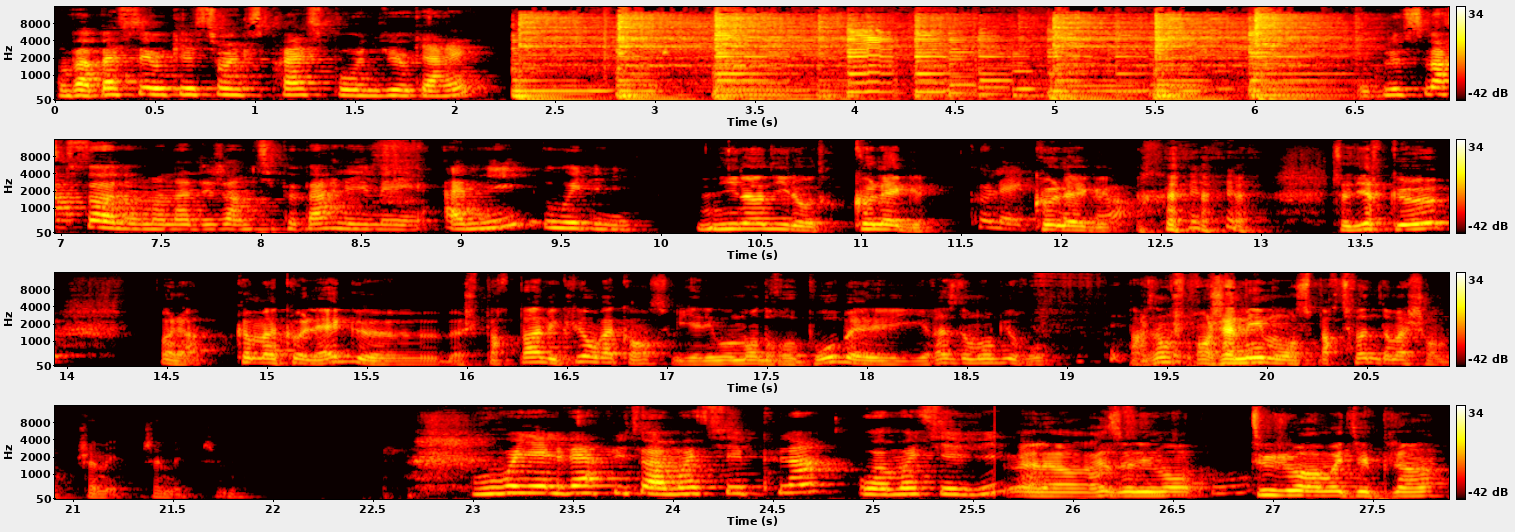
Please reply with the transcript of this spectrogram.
On va passer aux questions express pour une vie au carré. Donc le smartphone, on en a déjà un petit peu parlé, mais ami ou ennemi? Ni l'un ni l'autre, collègue. Collègue. Collègue. C'est-à-dire que, voilà, comme un collègue, euh, bah, je pars pas avec lui en vacances. Il y a des moments de repos, bah, il reste dans mon bureau. Par exemple, je prends jamais mon smartphone dans ma chambre. Jamais, jamais, jamais. Vous voyez le verre plutôt à moitié plein ou à moitié vide Alors, résolument, toujours à moitié plein.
